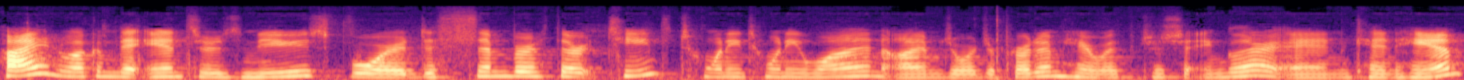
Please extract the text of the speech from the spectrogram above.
Hi, and welcome to Answers News for December 13th, 2021. I'm Georgia Purdom here with Patricia Engler and Ken Ham,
